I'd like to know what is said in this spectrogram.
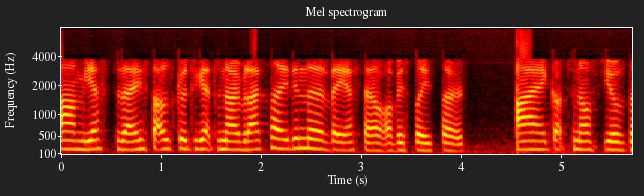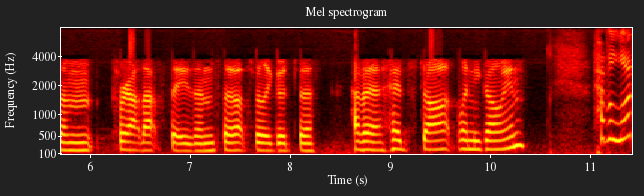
um, yesterday, so that was good to get to know. But I played in the VFL, obviously, so I got to know a few of them throughout that season, so that's really good to have a head start when you go in. Have a lot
